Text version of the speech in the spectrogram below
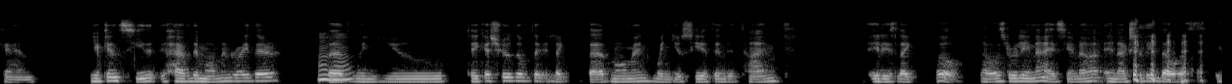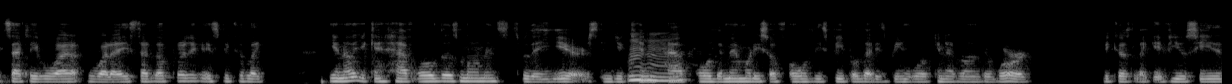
can you can see have the moment right there. But Mhm. when you take a shoot of the like that moment, when you see it in the time, it is like oh that was really nice you know and actually that was exactly what what i started that project is because like you know you can have all those moments through the years and you can Mhm. have all the memories of all these people that is been working around the world because like if you see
